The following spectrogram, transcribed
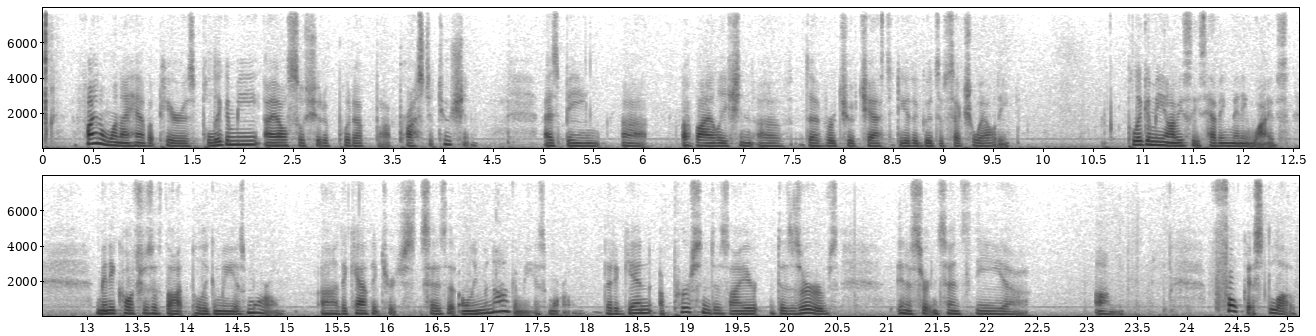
The final one I have up here is polygamy. I also should have put up uh, prostitution as being uh, a violation of the virtue of chastity or the goods of sexuality. Polygamy obviously is having many wives. Many cultures have thought polygamy is moral. Uh, the Catholic Church says that only monogamy is moral. That again, a person desire, deserves, in a certain sense, the uh, um, focused love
